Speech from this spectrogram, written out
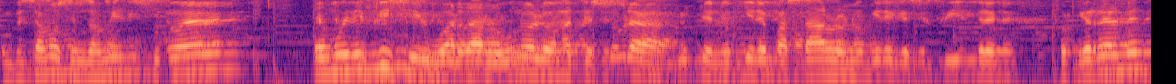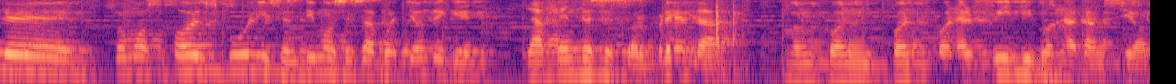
empezamos en 2019 es muy difícil guardarlo, uno lo atesora, ¿viste? no quiere pasarlo, no quiere que se filtre, porque realmente somos old school y sentimos esa cuestión de que la gente se sorprenda con, el fit y con la canción.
